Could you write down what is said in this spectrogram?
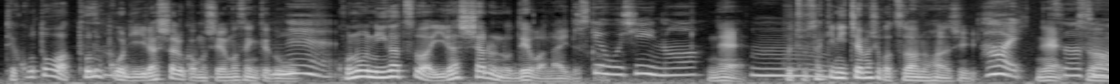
ってことはトルコにいらっしゃるかもしれませんけど、ね。えこの2月はいらっしゃるのではないですか？来てほしいな。ね。こうん。れちょっと先に行っちゃいましょうかツアーの話。はい。ねツそうそうア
